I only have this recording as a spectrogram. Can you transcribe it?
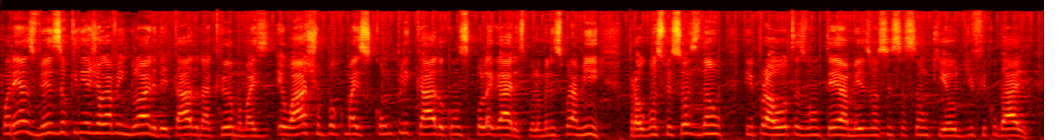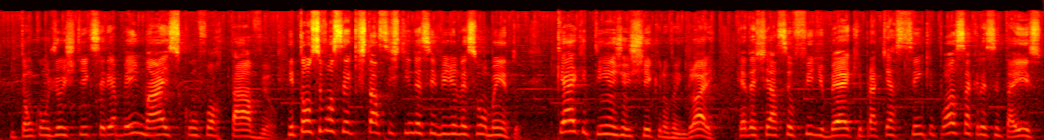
Porém, às vezes eu queria jogar Vainglory deitado na cama, mas eu acho um pouco mais complicado com os polegares, pelo menos para mim. Para algumas pessoas não, e para outras vão ter a mesma sensação que eu de dificuldade. Então com o joystick seria bem mais confortável. Então se você que está assistindo esse vídeo nesse momento Quer que tenha joystick no Vainglory? Quer deixar seu feedback para que assim que possa acrescentar isso?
